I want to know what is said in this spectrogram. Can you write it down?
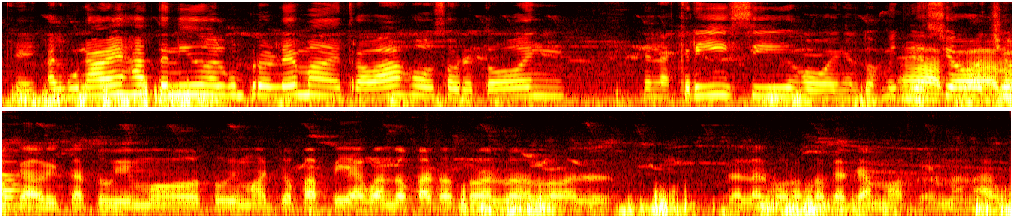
Okay. ¿Alguna vez ha tenido algún problema de trabajo, sobre todo en, en la crisis o en el 2018? Ah, claro, que ahorita tuvimos, tuvimos ocho papillas cuando pasó todo lo, lo, el, alboroto que se llamó aquí en Managua,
